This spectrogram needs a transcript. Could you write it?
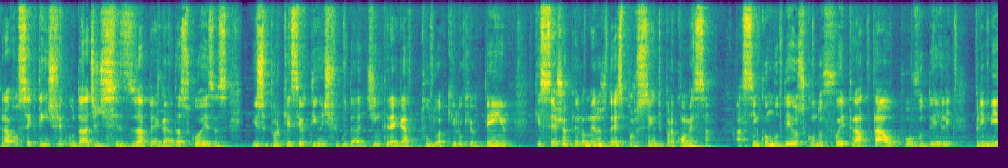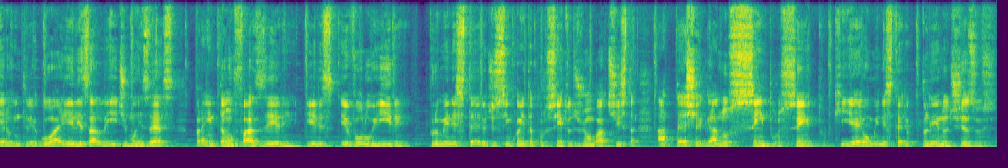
para você que tem dificuldade de se desapegar das coisas. Isso porque se eu tenho dificuldade de entregar tudo aquilo que eu tenho, que seja pelo menos 10% para começar. Assim como Deus, quando foi tratar o povo dele, primeiro entregou a eles a lei de Moisés, para então fazerem eles evoluírem para o ministério de 50% de João Batista até chegar no 100%, que é o ministério pleno de Jesus.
